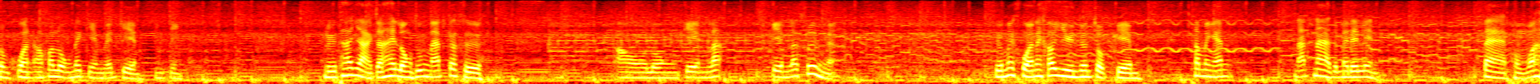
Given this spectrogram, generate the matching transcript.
สมควรเอาเขาลงได้เกมเว้นเกมจริง ๆ หรือถ้าอยากจะให้ลงทุกนัดก็คือ เอาลงเกมละเกมละครึ่งอะคือไม่ควรให้เขายืนจนจบเกม ถ้าไม่งั้นนัดหน้าจะไม่ได้เล่น แต่ผมว่า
